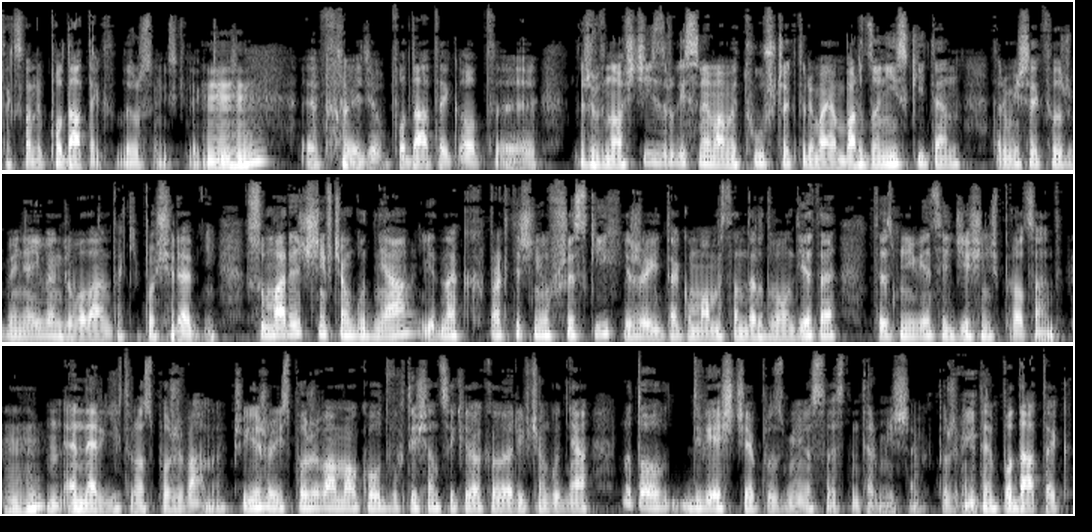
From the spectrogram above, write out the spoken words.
tak zwany podatek tadeuszowski, tak ktoś Mhm. e, powiedział, podatek od e, żywności. Z drugiej strony mamy tłuszcze, które mają bardzo niski ten termiczny efekt pożywienia i węglowodany taki pośredni. Sumarycznie w ciągu dnia, jednak praktycznie u wszystkich, jeżeli taką mamy standardową dietę, to jest mniej więcej 10% Mhm. energii, którą spożywamy. Czyli jeżeli spożywamy około 2000 kilokalorii w ciągu dnia, no to 200 plus minus to jest ten termiczny efekt pożywienia, I- ten podatek.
